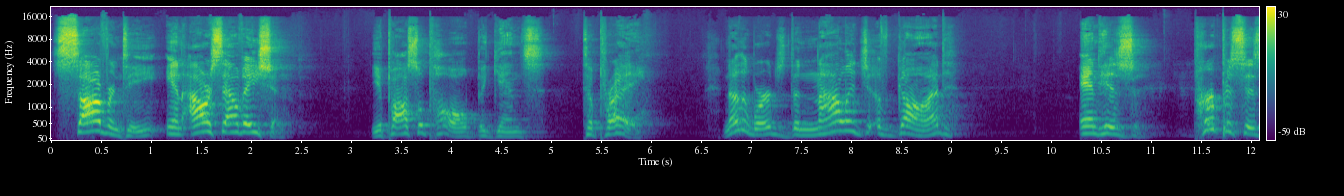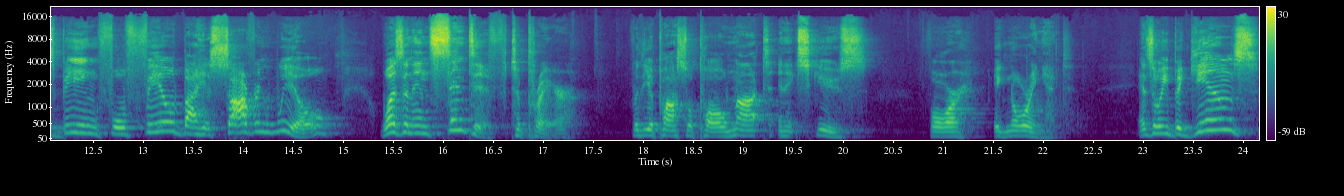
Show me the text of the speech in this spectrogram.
sovereignty in our salvation, the Apostle Paul begins to pray. In other words, the knowledge of God and his purposes being fulfilled by his sovereign will was an incentive to prayer for the Apostle Paul, not an excuse for ignoring it. And so he begins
